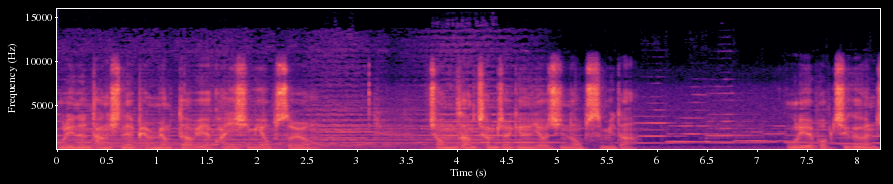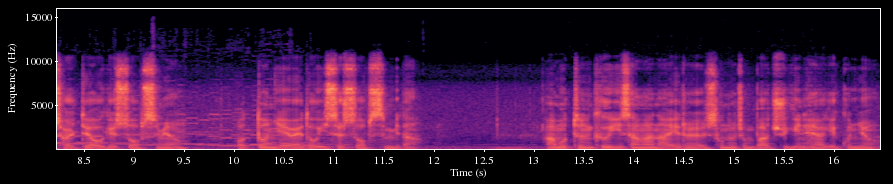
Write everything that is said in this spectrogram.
우리는 당신의 변명 따위에 관심이 없어요. 정상 참작에는 여지는 없습니다. 우리의 법칙은 절대 어길 수 없으며 어떤 예외도 있을 수 없습니다. 아무튼 그 이상한 아이를 손을 좀 봐 주긴 해야겠군요.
